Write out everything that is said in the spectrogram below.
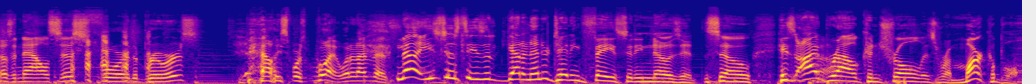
does analysis for the Brewers. Bally Sports. What? What did I miss? No, he's just he's got an entertaining face and he knows it. So his eyebrow control is remarkable.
